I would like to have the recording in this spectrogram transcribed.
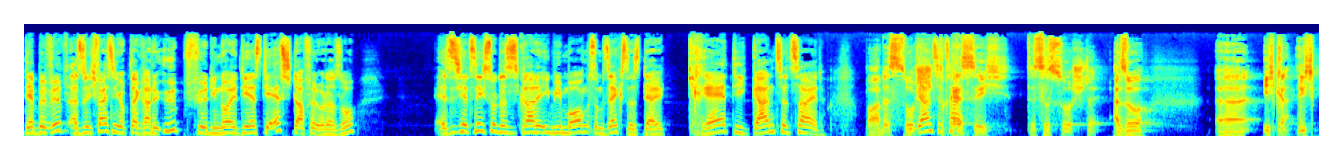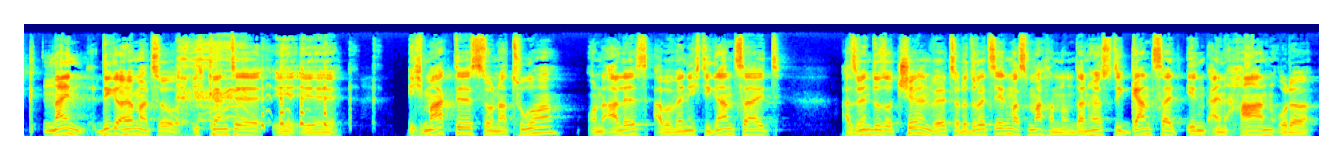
der bewirbt, also ich weiß nicht, ob der gerade übt für die neue DSDS-Staffel oder so. Es ist jetzt nicht so, dass es gerade irgendwie morgens um sechs ist. Der kräht die ganze Zeit. Boah, das ist so ganze Zeit. stressig. Das ist so st Also, äh, ich kann, ich, nein, Digga, hör mal zu. Ich könnte, äh, äh, ich mag das, so Natur und alles, aber wenn ich die ganze Zeit, also wenn du so chillen willst oder du willst irgendwas machen und dann hörst du die ganze Zeit irgendein Hahn oder,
